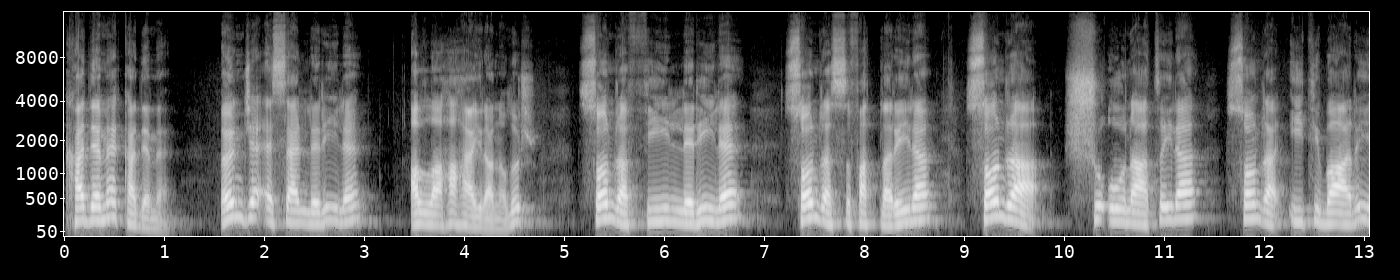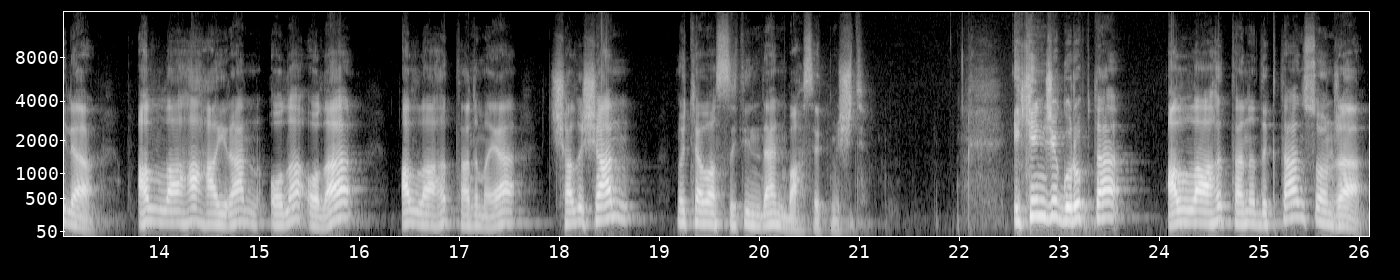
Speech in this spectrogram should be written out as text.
kademe kademe önce eserleriyle Allah'a hayran olur. Sonra fiilleriyle, sonra sıfatlarıyla, sonra şuunatıyla, sonra itibarıyla Allah'a hayran ola ola Allah'ı tanımaya çalışan mütevassitinden bahsetmişti. İkinci grupta Allah'ı tanıdıktan sonra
